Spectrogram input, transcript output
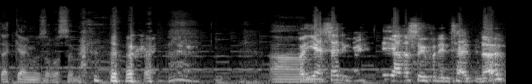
That game was awesome. um, But yes, anyway, he had a Super Nintendo.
